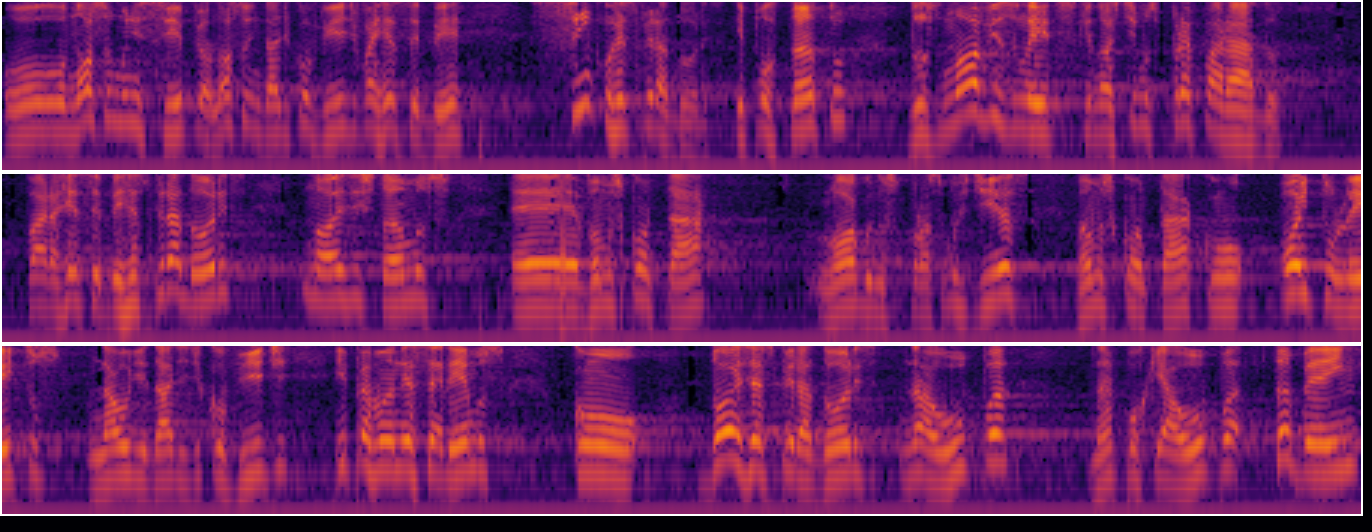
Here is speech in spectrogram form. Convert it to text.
o nosso município, a nossa unidade de Covid vai receber cinco respiradores. E, portanto, dos nove leitos que nós tínhamos preparado para receber respiradores, nós estamos, é, vamos contar, logo nos próximos dias, vamos contar com oito leitos na unidade de Covid e permaneceremos com dois respiradores na UPA, né, porque a UPA também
